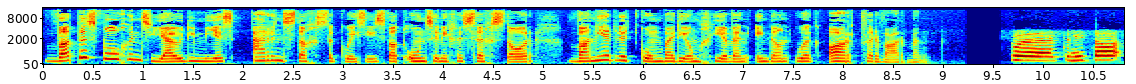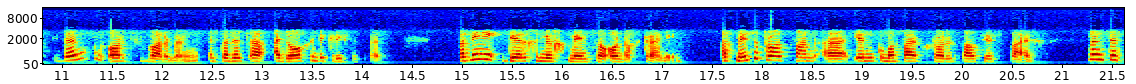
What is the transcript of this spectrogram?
Wat is volgens jou die mees ernstigste kwessies wat ons in die gesig staar wanneer dit kom by die omgewing en dan ook aardverwarming? So, Tanita, die ding van aardverwarming is dat dit 'n uitdagende krisis is wat nie deur genoeg mense aandag kry nie. As mense praat van 'n uh, 1,5 grade Celsius styg, klink dit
